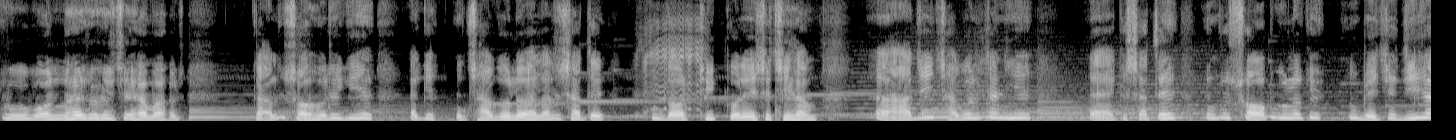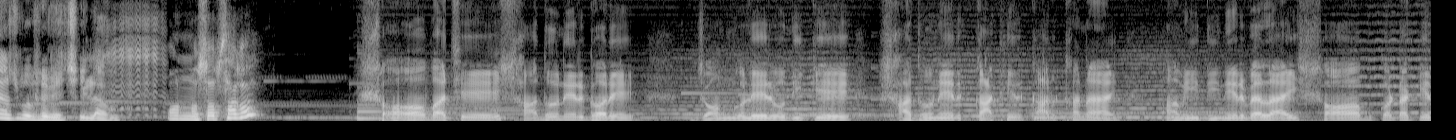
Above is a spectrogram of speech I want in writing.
খুব অন্যায় হয়েছে আমার। কাল শহরে গিয়ে এক ছাগলওয়ালার সাথে দর ঠিক করে এসেছিলাম। আজ এই ছাগলটা নিয়ে একসাথে সবগুলোকে বেচে দিয়ে আসব ভেবেছিলাম। অন্য সব ছাগল? সব আছে সাধনের ঘরে। জঙ্গলের ওদিকে সাধনের কাঠের কারখানায়। আমি দিনের বেলায় সব কটাকে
